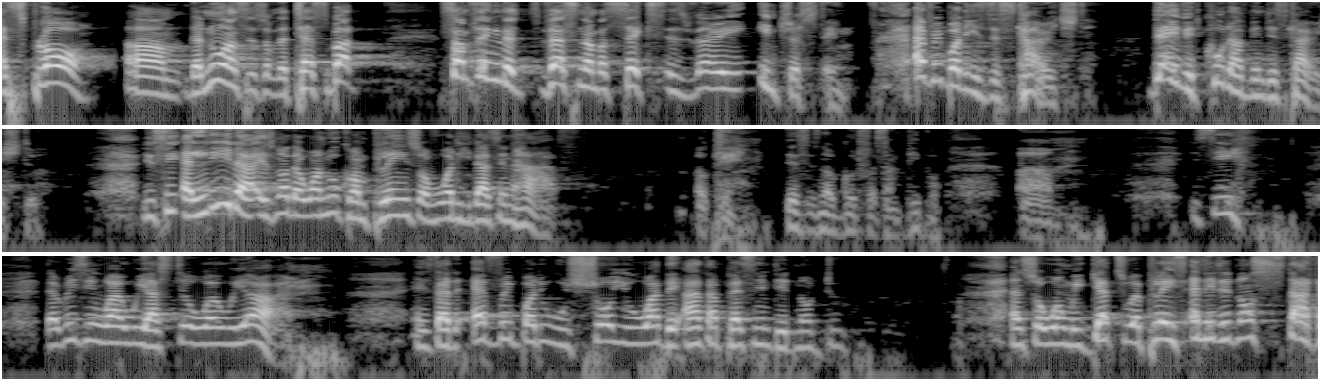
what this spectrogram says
explore um, the nuances of the test, but something that verse number six is very interesting. Everybody is discouraged. David could have been discouraged too. You see, a leader is not the one who complains of what he doesn't have. Okay, this is not good for some people. Um, you see, the reason why we are still where we are is that everybody will show you what the other person did not do. And so when we get to a place, and it did not start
